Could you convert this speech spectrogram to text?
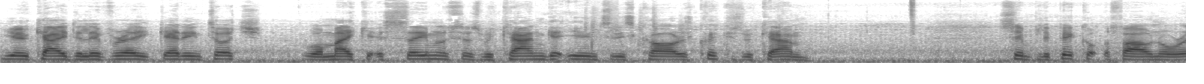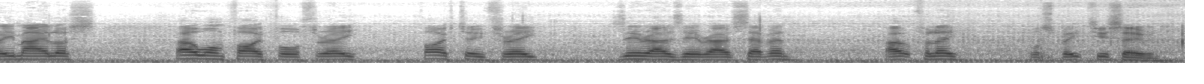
UK delivery get in touch we'll make it as seamless as we can get you into this car as quick as we can. Simply pick up the phone or email us 01543 523 007 hopefully we'll speak to you soon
